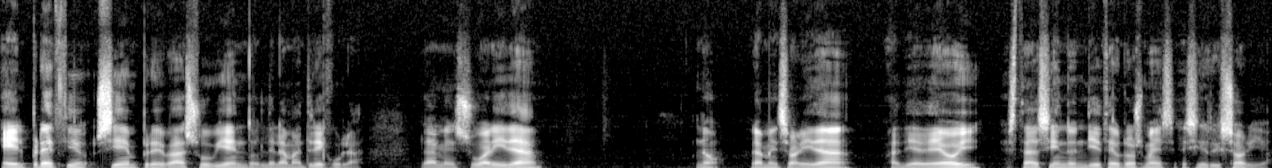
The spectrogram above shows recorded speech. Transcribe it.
El precio siempre va subiendo, el de la matrícula. La mensualidad, no, la mensualidad a día de hoy está siendo en 10 euros mes, es irrisorio.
